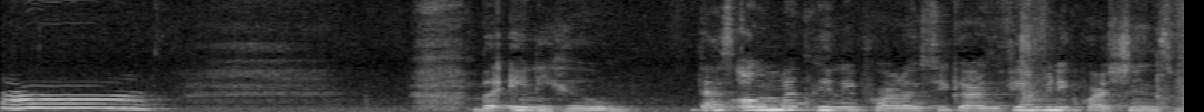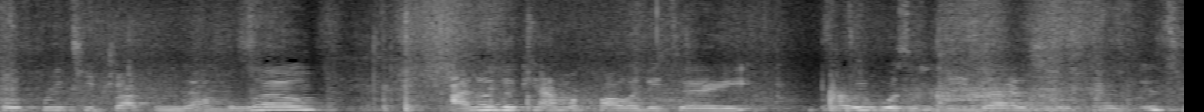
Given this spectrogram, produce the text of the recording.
ah. but anywho, that's all my cleaning products, you guys. If you have any questions, feel free to drop them down below. I know the camera quality today probably wasn't the best because it's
